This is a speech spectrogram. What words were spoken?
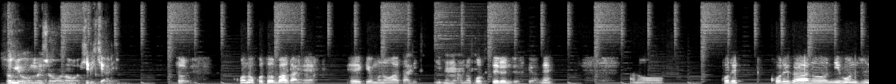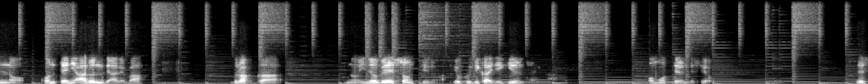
諸行無常の響きあり。そうです。この言葉がね、平家物語、今でも残ってるんですけどね。あの、これ、これがあの日本人の根底にあるんであれば、ドラッカーのイノベーションっていうのはよく理解できるんじゃないかなと思ってるんですよ。で、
